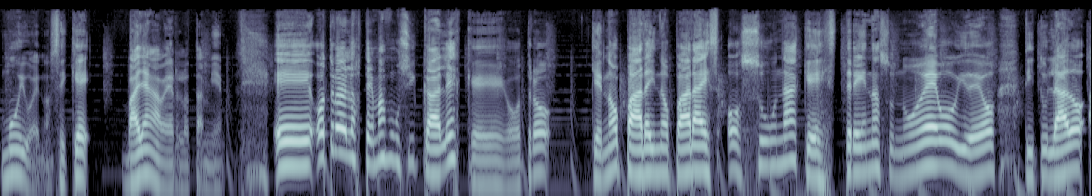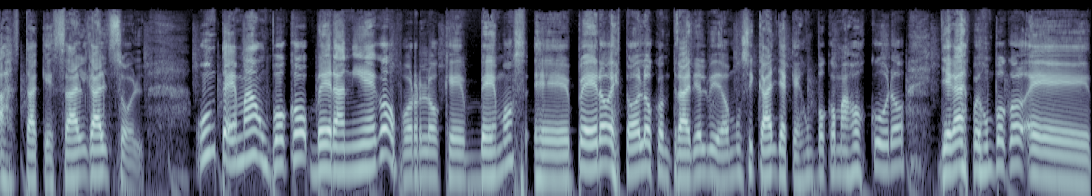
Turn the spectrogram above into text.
muy bueno, así que vayan a verlo también. Eh, otro de los temas musicales que otro que no para y no para es Osuna que estrena su nuevo video titulado Hasta que salga el sol. Un tema un poco veraniego por lo que vemos, eh, pero es todo lo contrario el video musical, ya que es un poco más oscuro. Llega después un poco eh,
